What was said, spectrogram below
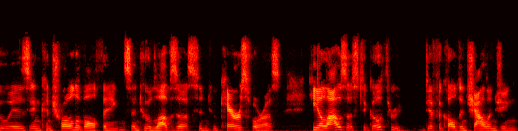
who is in control of all things and who loves us and who cares for us, He allows us to go through difficult and challenging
